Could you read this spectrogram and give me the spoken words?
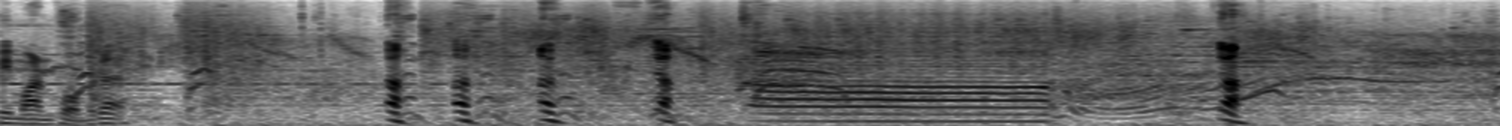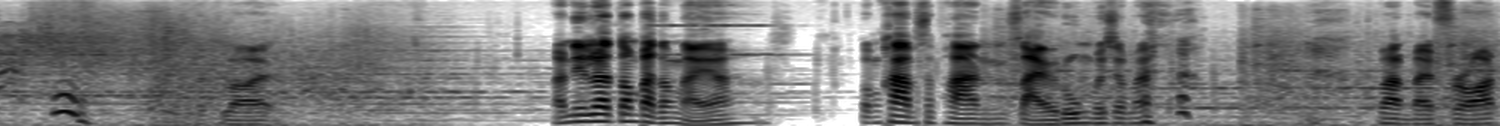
มีมอนผมด้วยอะอะอะอะ เรียบร้อย อันนี้เราต้องไปตรงไหนอะต้องข้ามสะพานสายรุ้งไปใช่ไหมสะพานไบฟรอส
